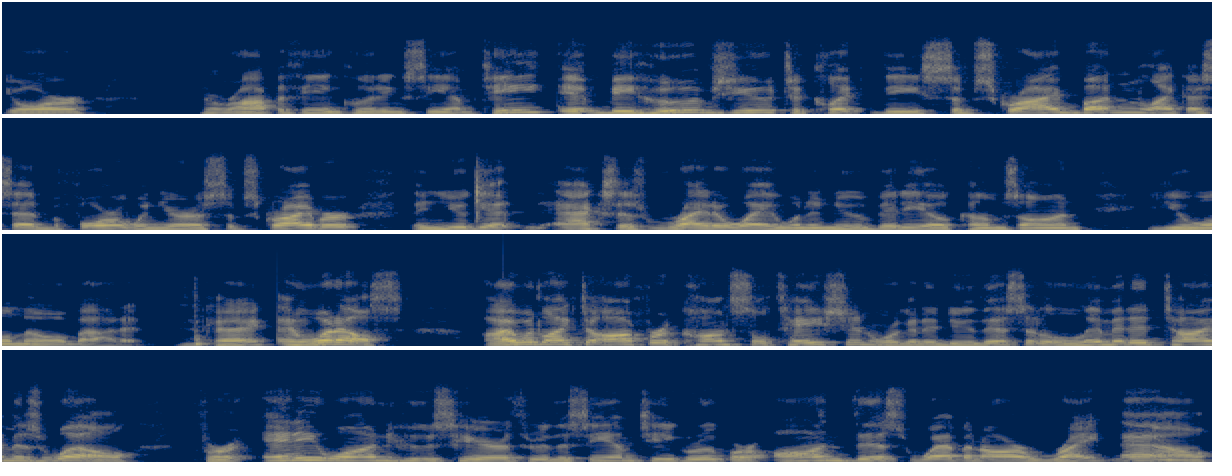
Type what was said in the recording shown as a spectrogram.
your neuropathy, including CMT. It behooves you to click the subscribe button. Like I said before, when you're a subscriber, then you get access right away when a new video comes on. You will know about it. Okay. And what else? I would like to offer a consultation. We're going to do this at a limited time as well. For anyone who's here through the CMT group or on this webinar right now,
